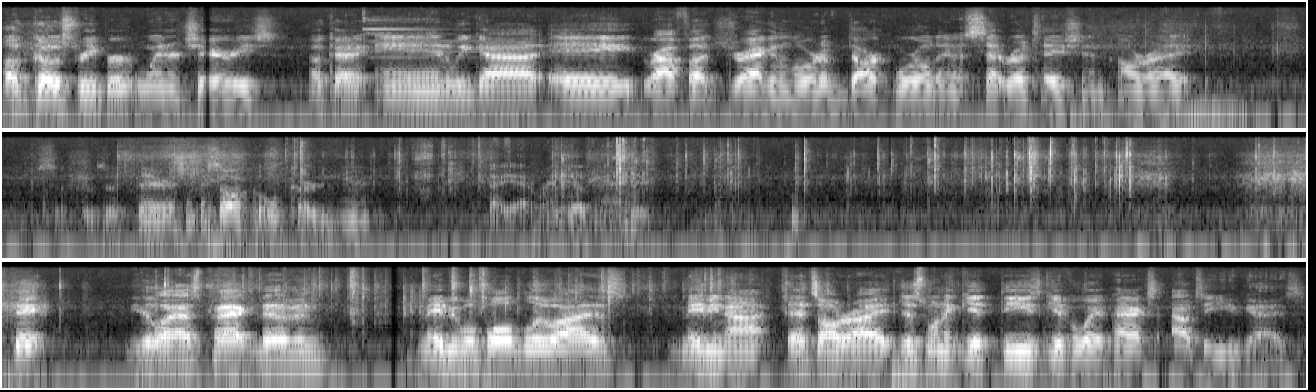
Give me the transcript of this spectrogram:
A Ghost Reaper Winter Cherries. Okay, and we got a Grapha Dragon Lord of Dark World and a set rotation. All right. Set those up there. I think I saw a gold card in here. Oh yeah, Rainbow Magic. Okay, your last pack, Devin. Maybe we'll pull Blue Eyes. Maybe not. It's all right. Just want to get these giveaway packs out to you guys.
